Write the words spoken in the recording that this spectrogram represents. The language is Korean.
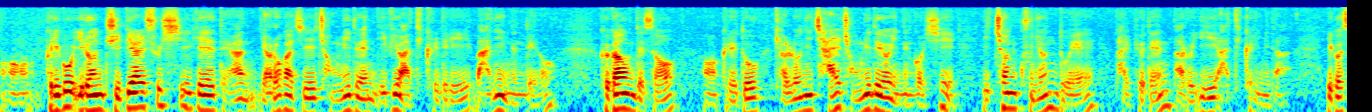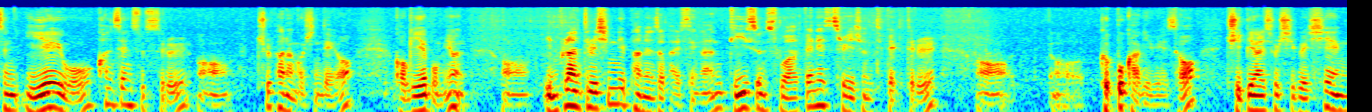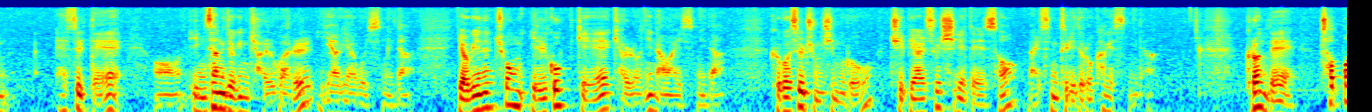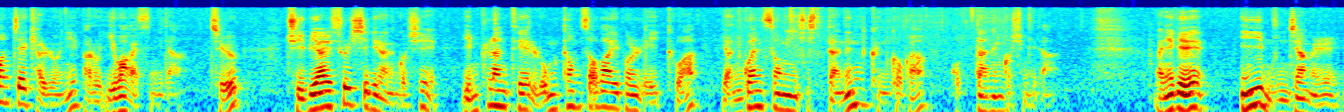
어, 그리고 이런 GBR 술식에 대한 여러 가지 정리된 review article들이 많이 있는데요. 그 가운데서 어, 그래도 결론이 잘 정리되어 있는 것이 2009년도에 발표된 바로 이 article입니다. 이것은 EAO consensus를 어, 출판한 것인데요. 거기에 보면 어, 임플란트를 식립하면서 발생한 dehiscence와 fenestration defect를 어, 어, 극복하기 위해서 GBR 술식을 시행했을 때 어, 임상적인 결과를 이야기하고 있습니다. 여기는 총 7개의 결론이 나와 있습니다. 그것을 중심으로 GBR 술식에 대해서 말씀드리도록 하겠습니다. 그런데 첫 번째 결론이 바로 이와 같습니다. 즉, GBR 술식이라는 것이 임플란트의 long-term survival rate와 연관성이 있다는 근거가 없다는 것입니다. 만약에 이 문장을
